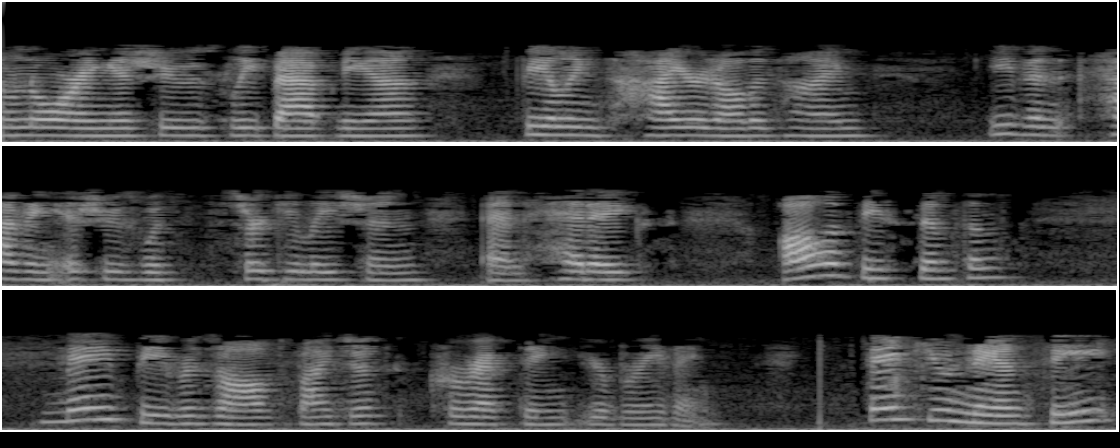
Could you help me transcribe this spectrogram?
snoring issues, sleep apnea, feeling tired all the time, even having issues with circulation and headaches. All of these symptoms may be resolved by just correcting your breathing. Thank you, Nancy,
